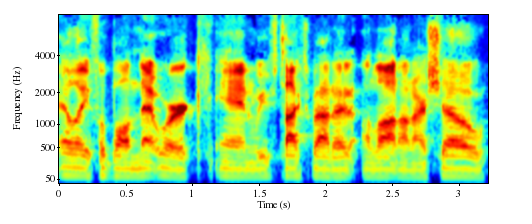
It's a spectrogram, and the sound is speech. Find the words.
LA Football Network, and we've talked about it a lot on our show.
